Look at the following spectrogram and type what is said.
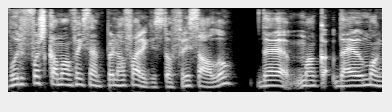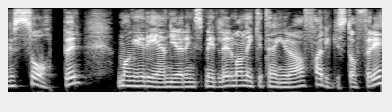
hvorfor skal man f.eks. ha fargestoffer i Zalo? Det, man, det er jo mange såper, mange rengjøringsmidler man ikke trenger å ha fargestoffer i.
